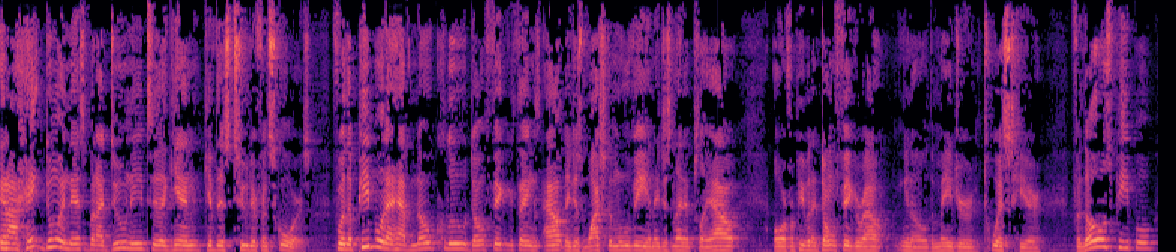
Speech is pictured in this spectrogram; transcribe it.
And I hate doing this, but I do need to again give this two different scores. For the people that have no clue, don't figure things out, they just watch the movie and they just let it play out, or for people that don't figure out, you know, the major twist here, for those people,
